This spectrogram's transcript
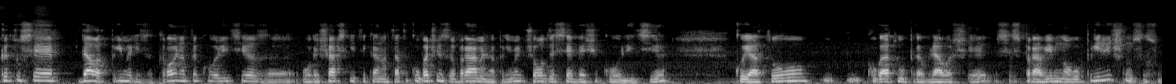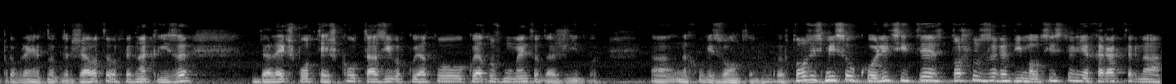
като се дават примери за тройната коалиция, за Орешарски и така нататък. Обаче забравяме, например, че ОДС беше коалиция, която, когато управляваше, се справи много прилично с управлението на държавата в една криза далеч по-тежка от тази, в която, която в момента даже идва на хоризонта. В този смисъл коалициите, точно заради малцинствения характер на,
